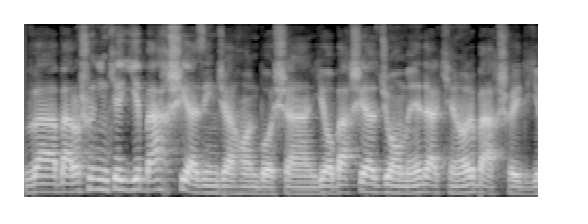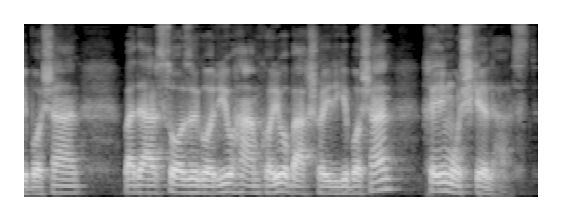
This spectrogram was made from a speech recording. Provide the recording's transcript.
و براشون اینکه یه بخشی از این جهان باشن یا بخشی از جامعه در کنار بخشهای دیگه باشن و در سازگاری و همکاری با بخشهای دیگه باشن خیلی مشکل هست.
